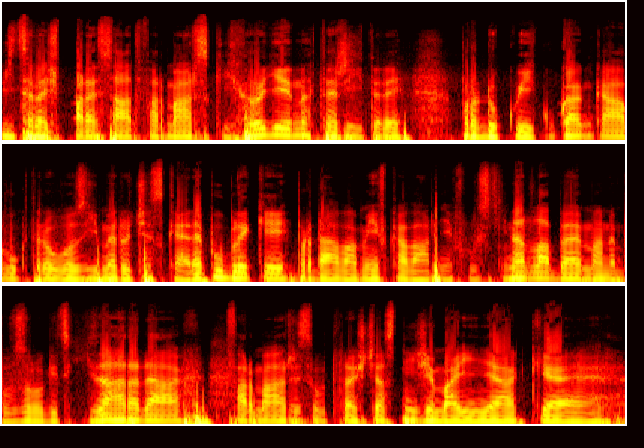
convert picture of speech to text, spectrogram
více než 50 farmářských rodin, kteří tedy produkují kukankávu, kterou vozíme do České republiky. Prodáváme ji v kavárně v Ústí nad Labem a nebo v zoologických zahradách. Farmáři jsou teda šťastní, že mají nějaké eh,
